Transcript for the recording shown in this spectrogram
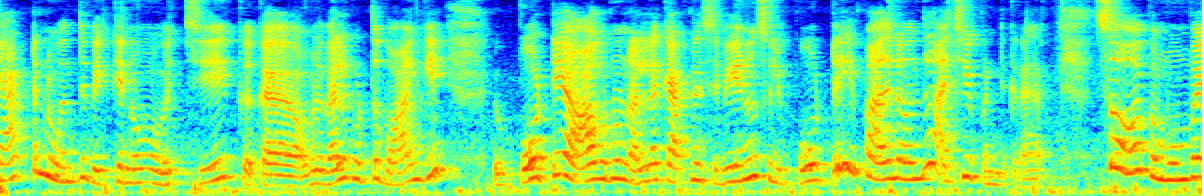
கேப்டன் வந்து வைக்கணும் வச்சு க அவ்வளோ விலை கொடுத்து வாங்கி போட்டே ஆகணும். நல்ல கேப்டன்சி வேணும்னு சொல்லி போட்டு இப்போ அதில் வந்து அச்சீவ் பண்ணிருக்கிறாங்க. ஸோ இப்போ மும்பை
